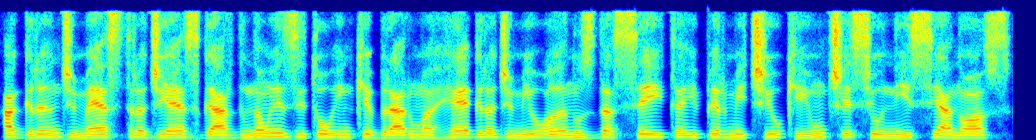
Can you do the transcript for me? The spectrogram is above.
a grande mestra de Asgard não hesitou em quebrar uma regra de mil anos da seita e permitiu que Unte se unisse a nós,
